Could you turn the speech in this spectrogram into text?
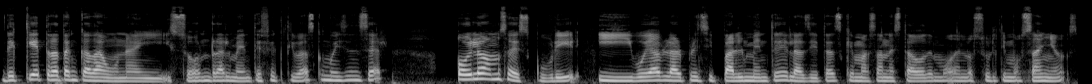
¿de qué tratan cada una y son realmente efectivas como dicen ser? Hoy lo vamos a descubrir y voy a hablar principalmente de las dietas que más han estado de moda en los últimos años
